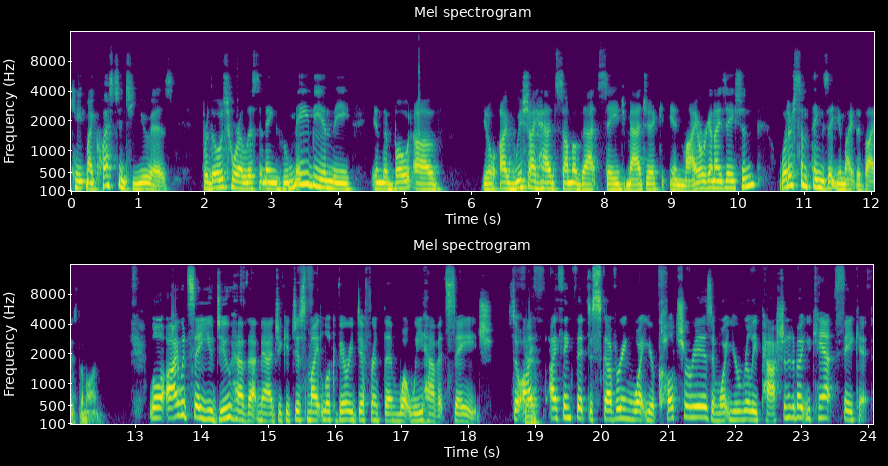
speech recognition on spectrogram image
Kate, my question to you is, for those who are listening who may be in the, in the boat of, you know, I wish I had some of that Saje magic in my organization, what are some things that you might advise them on? Well, I would say you do have that magic. It just might look very different than what we have at Saje. So okay. I, th- I think that discovering what your culture is and what you're really passionate about, you can't fake it.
